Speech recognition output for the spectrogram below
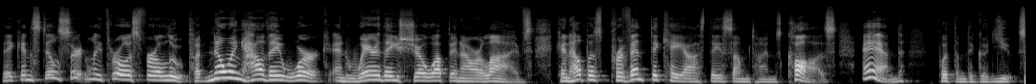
they can still certainly throw us for a loop. But knowing how they work and where they show up in our lives can help us prevent the chaos they sometimes cause, and put them to good use.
